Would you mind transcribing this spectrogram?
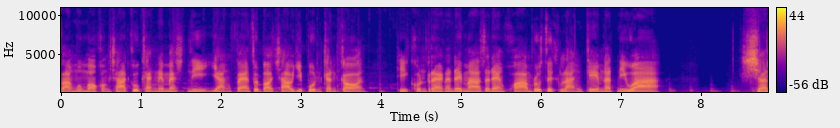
ฟังมุมมองของชาติคู่แข่งในแมชนี้ อย่างแฟนฟุตบอลชาวญี่ปุ่นกันก่อน ที่คนแรกนั้นได้มาแสดงความรู้สึกหลังเกมนัดนี้ว่า ฉัน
